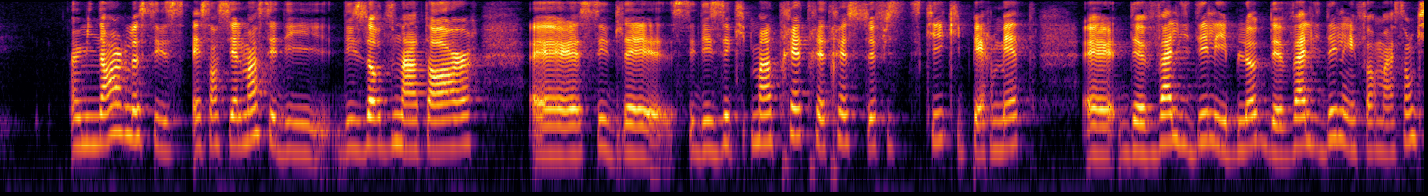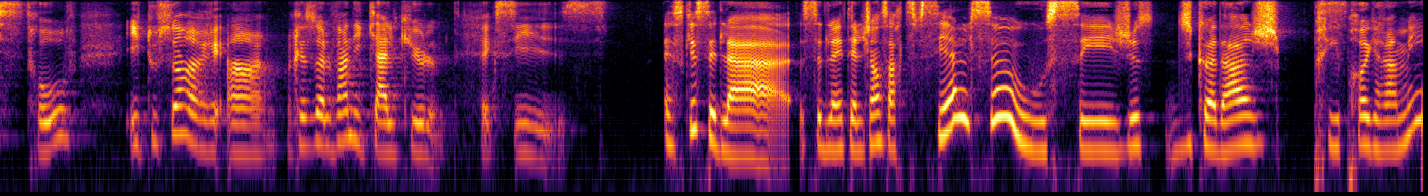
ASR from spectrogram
un mineur, là, c'est essentiellement c'est des, ordinateurs, euh, c'est des équipements très très très sophistiqués qui permettent euh, de valider les blocs, de valider l'information qui se trouve, et tout ça en, résolvant des calculs. Est-ce que c'est de la c'est de l'intelligence artificielle ça ou c'est juste du codage préprogrammé?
